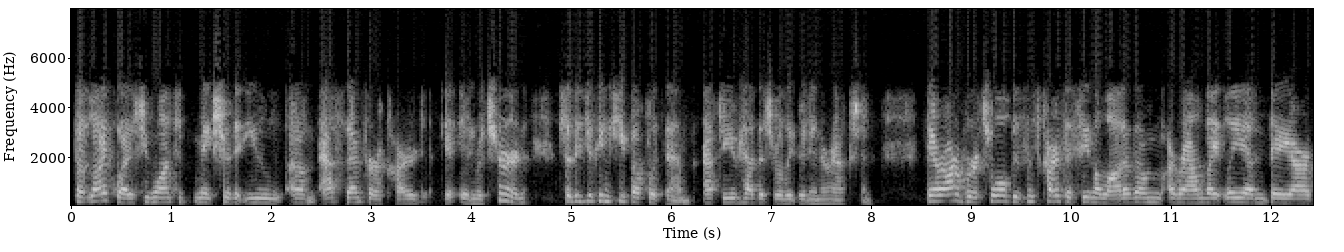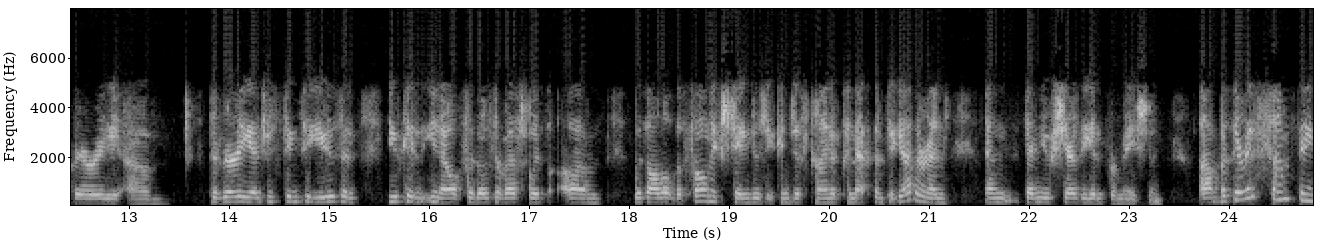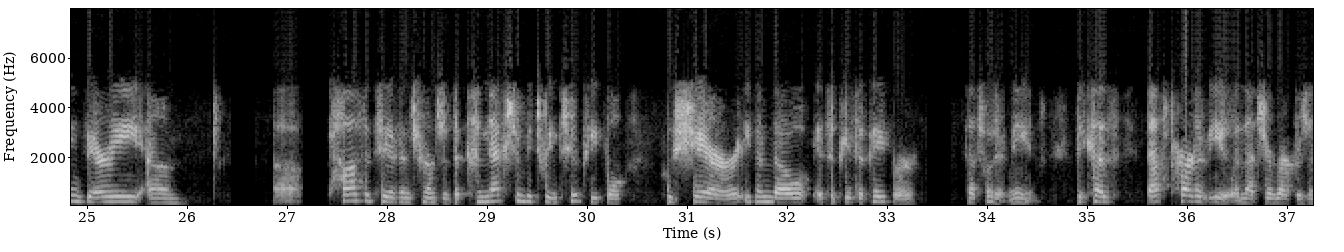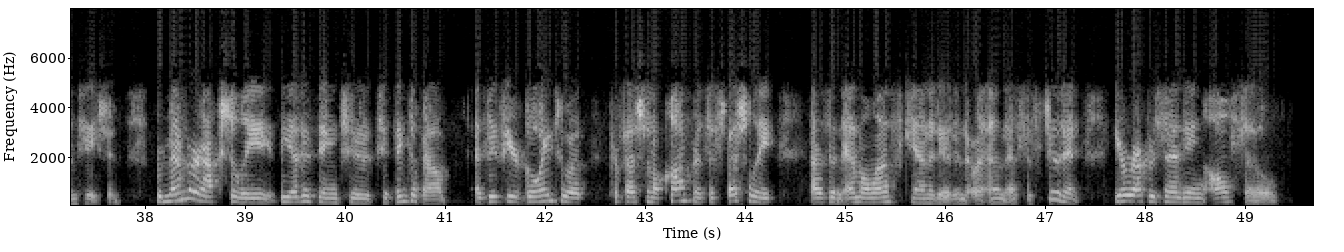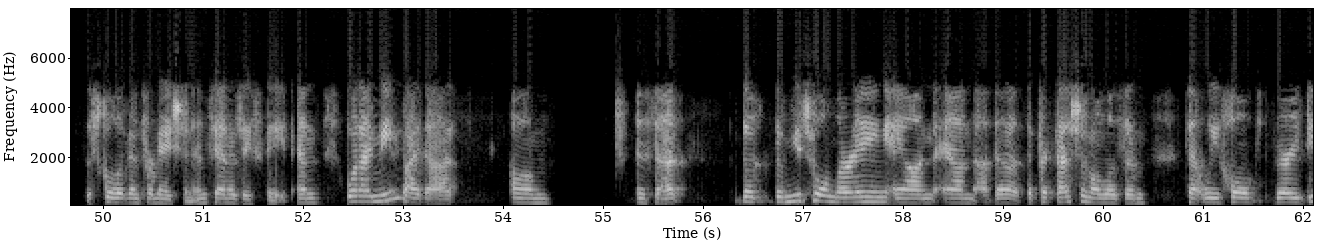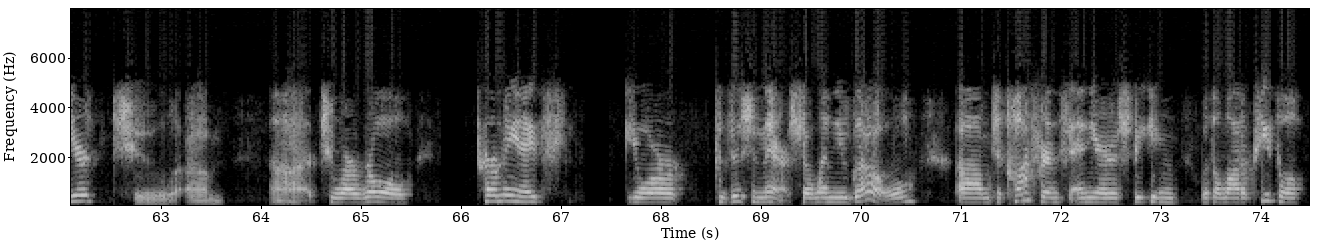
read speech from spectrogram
But likewise, you want to make sure that you um, ask them for a card in return so that you can keep up with them after you've had this really good interaction. There are virtual business cards. I've seen a lot of them around lately, and they are very um, they're very interesting to use. And you can, you know, for those of us with um, with all of the phone exchanges, you can just kind of connect them together, and and then you share the information. Um, but there is something very um, uh, positive in terms of the connection between two people who share, even though it's a piece of paper, that's what it means. Because that's part of you and that's your representation. Remember actually the other thing to, to think about as if you're going to a professional conference, especially as an MLS candidate and, and as a student, you're representing also the School of Information in San Jose State. And what I mean by that um, is that the, the mutual learning and, and the, the professionalism that we hold very dear to, um, uh, to our role permeates your position there. So when you go um, to conference and you're speaking with a lot of people,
